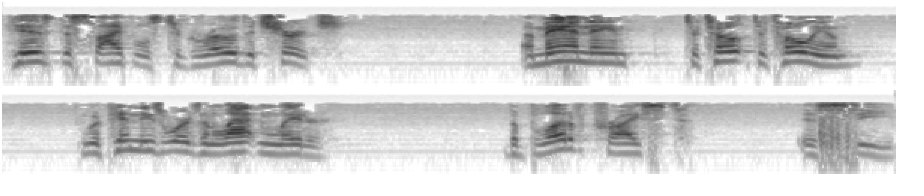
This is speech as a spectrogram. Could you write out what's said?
his disciples to grow the church. A man named Tertullian would pen these words in Latin later The blood of Christ is seed.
